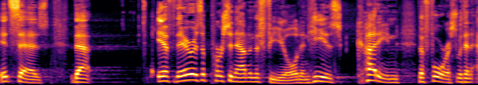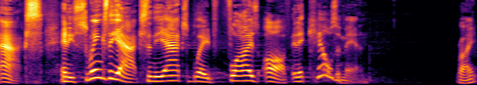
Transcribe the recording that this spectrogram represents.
it says that if there is a person out in the field and he is cutting the forest with an axe, and he swings the axe and the axe blade flies off and it kills a man, right?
